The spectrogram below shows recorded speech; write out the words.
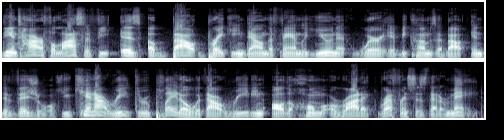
the entire philosophy is about breaking down the family unit where it becomes about individuals. You cannot read through Plato without reading all the homoerotic references that are made.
